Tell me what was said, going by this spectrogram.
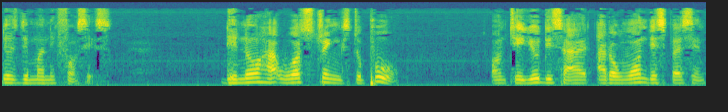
Those demonic forces. They know how, what strings to pull until you decide, I don't want this person.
